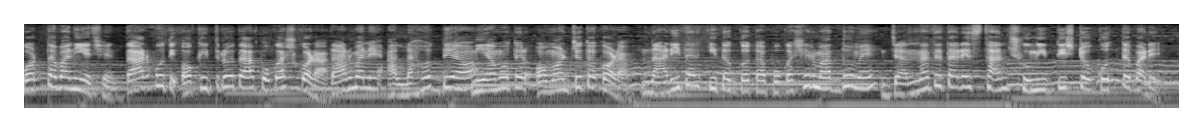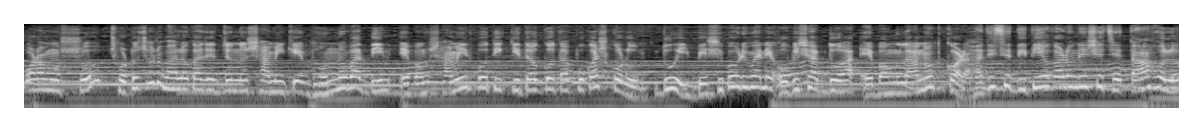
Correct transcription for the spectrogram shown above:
কর্তা বানিয়েছেন। তার প্রতি অকৃত্রতা প্রকাশ করা, তার মানে আল্লাহর দেওয়া নিয়ামতের অমর্যাদা করা। নারী তার কৃতজ্ঞতা প্রকাশের মাধ্যমে জান্নাতে তার স্থান সুনির্দিষ্ট করতে পারে। পরামর্শ, ছোট ছোট ভালো কাজের জন্য স্বামীকে ধন্যবাদ দিন এবং স্বামীর প্রতি কৃতজ্ঞতা প্রকাশ করুন। দুই, বেশি পরিমাণে অভিশাপ দেওয়া এবং লানত করা। হাদিসে দ্বিতীয় কারণ এসেছে তা হলো,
